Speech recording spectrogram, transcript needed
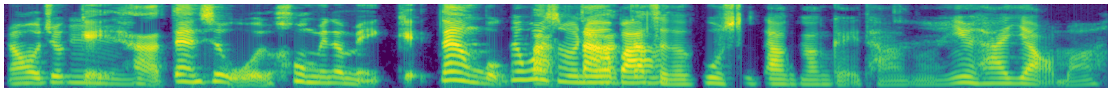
然后我就给他，但是我后面都没给。但我那为什么你要把整个故事大纲给他呢？因为他要吗？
